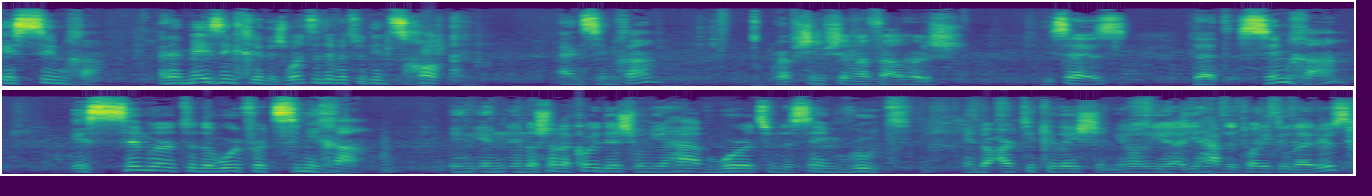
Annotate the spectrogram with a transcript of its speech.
is Simcha. An amazing chiddush. What's the difference between tzchok and Simcha? Rav Shimshon Raphael Hirsch. He says that Simcha is similar to the word for tzmicha in, in, in Lashon HaKodesh, when you have words from the same root in the articulation, you know, you, you have the 22 letters,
